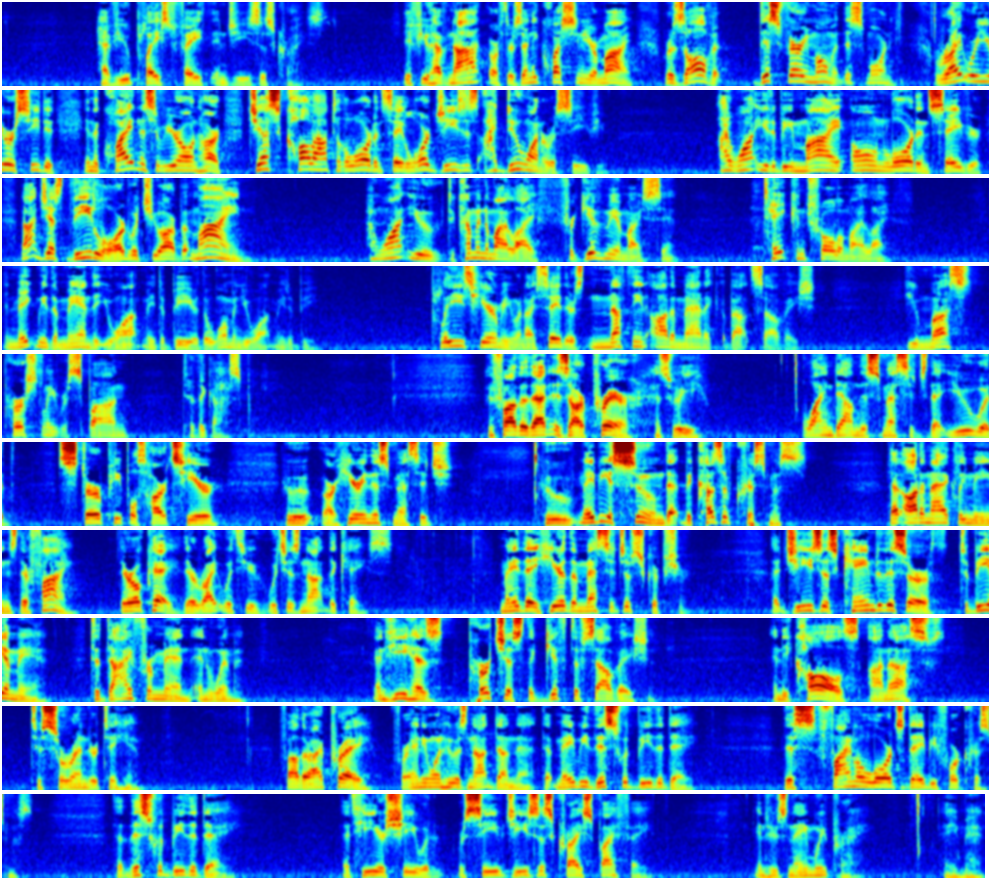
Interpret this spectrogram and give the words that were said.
Have you placed faith in Jesus Christ? If you have not, or if there's any question in your mind, resolve it this very moment, this morning, right where you are seated, in the quietness of your own heart. Just call out to the Lord and say, Lord Jesus, I do want to receive you. I want you to be my own Lord and Savior. Not just the Lord, which you are, but mine. I want you to come into my life, forgive me of my sin, take control of my life, and make me the man that you want me to be or the woman you want me to be. Please hear me when I say there's nothing automatic about salvation. You must personally respond to the gospel. And Father, that is our prayer as we wind down this message that you would stir people's hearts here who are hearing this message, who maybe assume that because of Christmas, that automatically means they're fine, they're okay, they're right with you, which is not the case. May they hear the message of Scripture that Jesus came to this earth to be a man, to die for men and women. And he has purchased the gift of salvation. And he calls on us to surrender to him. Father, I pray for anyone who has not done that, that maybe this would be the day, this final Lord's Day before Christmas, that this would be the day that he or she would receive Jesus Christ by faith, in whose name we pray. Amen.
